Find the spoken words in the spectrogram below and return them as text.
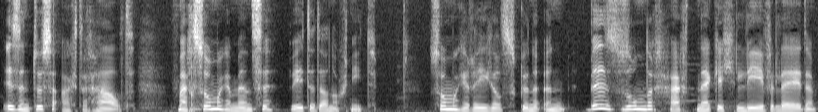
is intussen achterhaald, maar sommige mensen weten dat nog niet. Sommige regels kunnen een bijzonder hardnekkig leven leiden.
